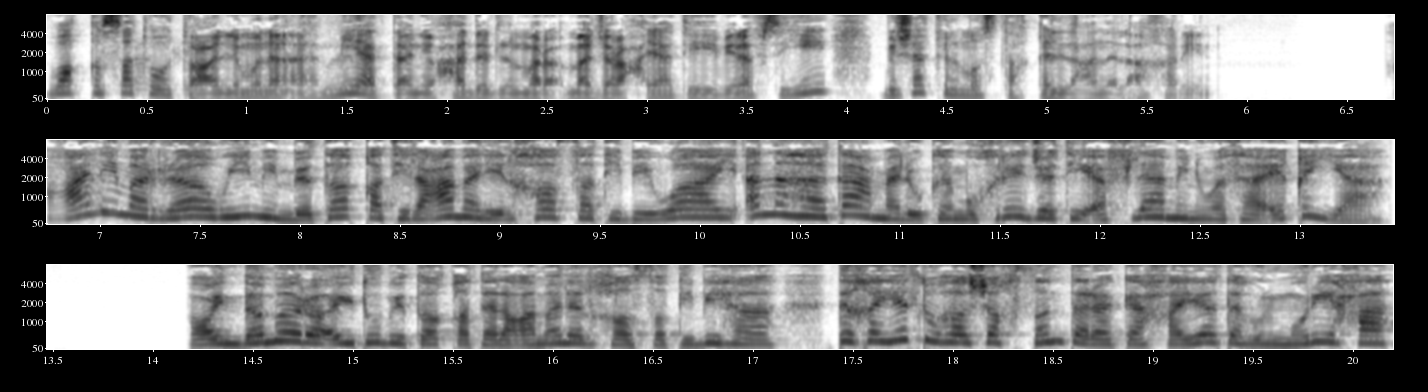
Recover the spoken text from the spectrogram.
وقصته تعلمنا أهمية أن يحدد المرء مجرى حياته بنفسه نفسه بشكل مستقل عن الآخرين علم الراوي من بطاقة العمل الخاصة بواي أنها تعمل كمخرجة أفلام وثائقية. عندما رأيت بطاقة العمل الخاصة بها، تخيلتها شخصا ترك حياته المريحة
